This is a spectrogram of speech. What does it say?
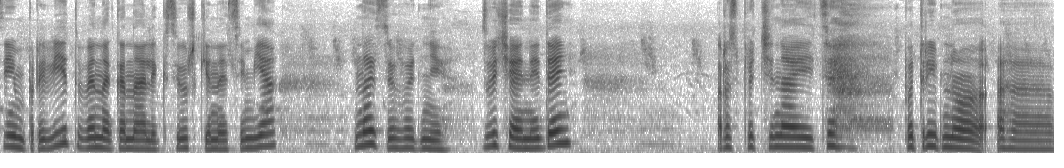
Всім привіт! Ви на каналі Ксюшкіна Сім'я. У нас сьогодні звичайний день розпочинається. Потрібно е,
